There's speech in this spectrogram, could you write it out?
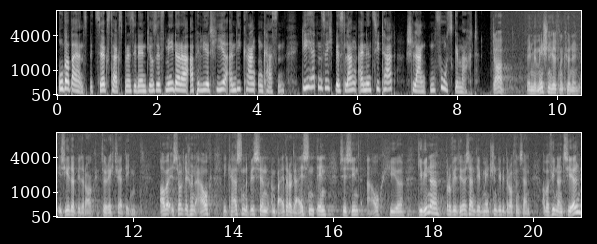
Oberbayerns Bezirkstagspräsident Josef Mederer appelliert hier an die Krankenkassen. Die hätten sich bislang einen Zitat schlanken Fuß gemacht. Klar, wenn wir Menschen helfen können, ist jeder Betrag zu rechtfertigen. Aber es sollte schon auch die Kassen ein bisschen einen Beitrag leisten, denn sie sind auch hier Gewinner, Profiteur sind die Menschen, die betroffen sind. Aber finanziell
